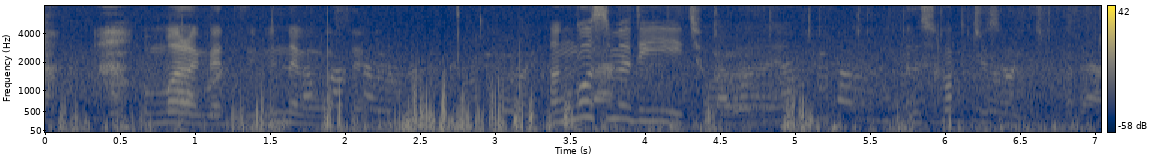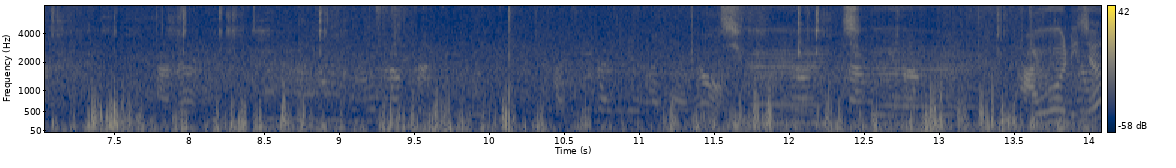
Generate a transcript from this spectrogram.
엄마랑 같이 맨날 먹었어요. 망고 스무디 좋아요. 수박 주스 먹고 싶어요. 지금 지금 6월이죠?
